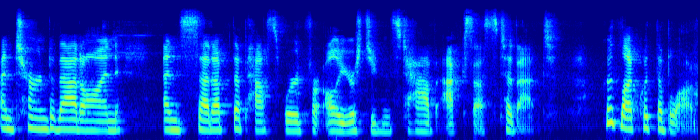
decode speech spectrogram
and turned that on and set up the password for all your students to have access to that. Good luck with the blog.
